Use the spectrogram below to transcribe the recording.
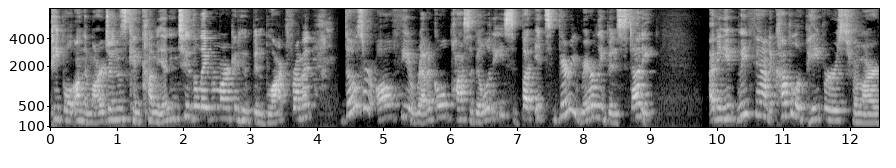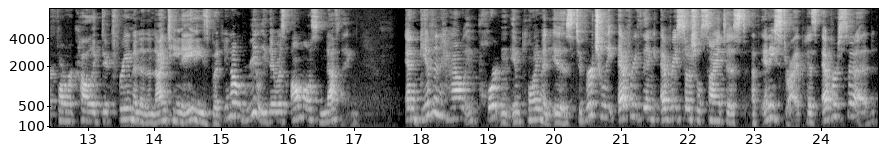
people on the margins can come into the labor market who've been blocked from it. Those are all theoretical possibilities, but it's very rarely been studied. I mean, we found a couple of papers from our former colleague Dick Freeman in the 1980s, but you know, really, there was almost nothing and given how important employment is to virtually everything every social scientist of any stripe has ever said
